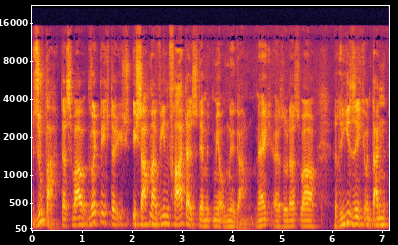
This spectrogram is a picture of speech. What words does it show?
super. Das war wirklich, ich, ich sag mal, wie ein Vater ist der mit mir umgegangen. Nicht? Also das war riesig und dann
